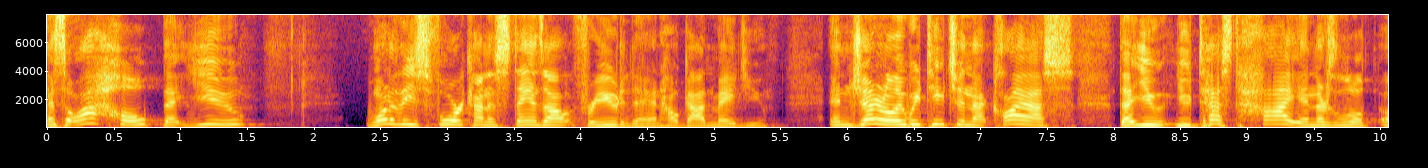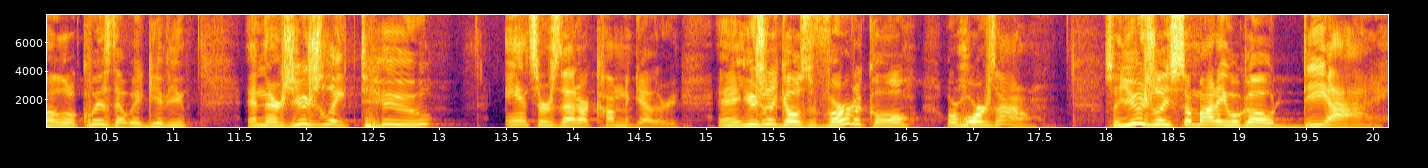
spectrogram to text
And so I hope that you, one of these four kind of stands out for you today and how God made you. And generally, we teach in that class that you, you test high, and there's a little, a little quiz that we give you, and there's usually two answers that are come together. And it usually goes vertical or horizontal. So usually somebody will go DI.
